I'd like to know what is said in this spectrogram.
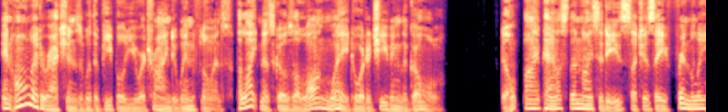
In all interactions with the people you are trying to influence, politeness goes a long way toward achieving the goal. Don't bypass the niceties such as a friendly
